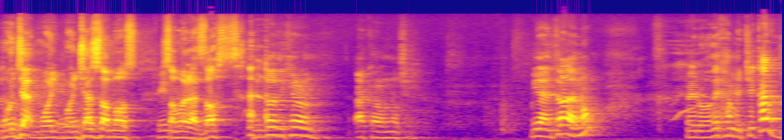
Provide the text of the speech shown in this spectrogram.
Muchas, mu- muchas somos, somos las dos. Entonces dijeron, ah, cabrón, no sé. Mira, entrada, ¿no? Pero déjame checar.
